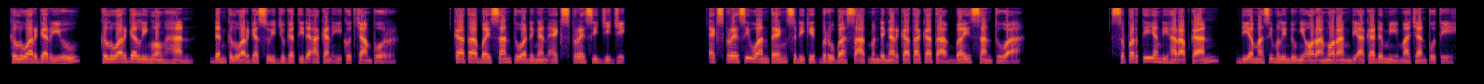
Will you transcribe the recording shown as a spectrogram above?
Keluarga Ryu, keluarga Ling Long Han, dan keluarga Sui juga tidak akan ikut campur. Kata Bai Santua dengan ekspresi jijik. Ekspresi Wan Teng sedikit berubah saat mendengar kata-kata Bai Santua. Seperti yang diharapkan, dia masih melindungi orang-orang di Akademi Macan Putih.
